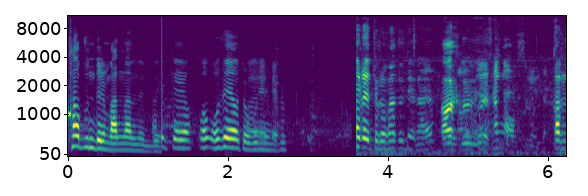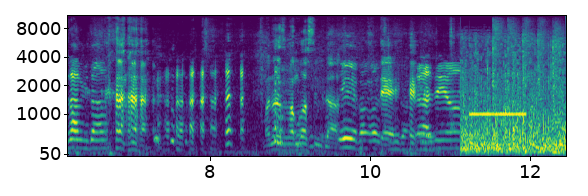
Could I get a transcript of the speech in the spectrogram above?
스타분들 만났는데. 할게요. 어, 오세요, 조구님. 에 들어가도 되나요? 아, 그 상관없습니다. 감사합니다. 만나서 반갑습니다. 예, 반갑습니다. 안녕하세요.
